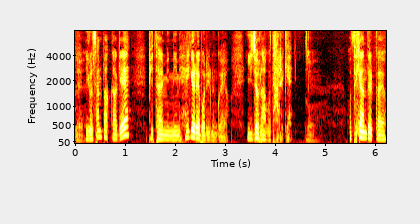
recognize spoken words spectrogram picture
네. 이걸 쌈박하게 비타민님이 해결해 버리는 거예요. 이전하고 다르게 네. 어떻게 안 될까요?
